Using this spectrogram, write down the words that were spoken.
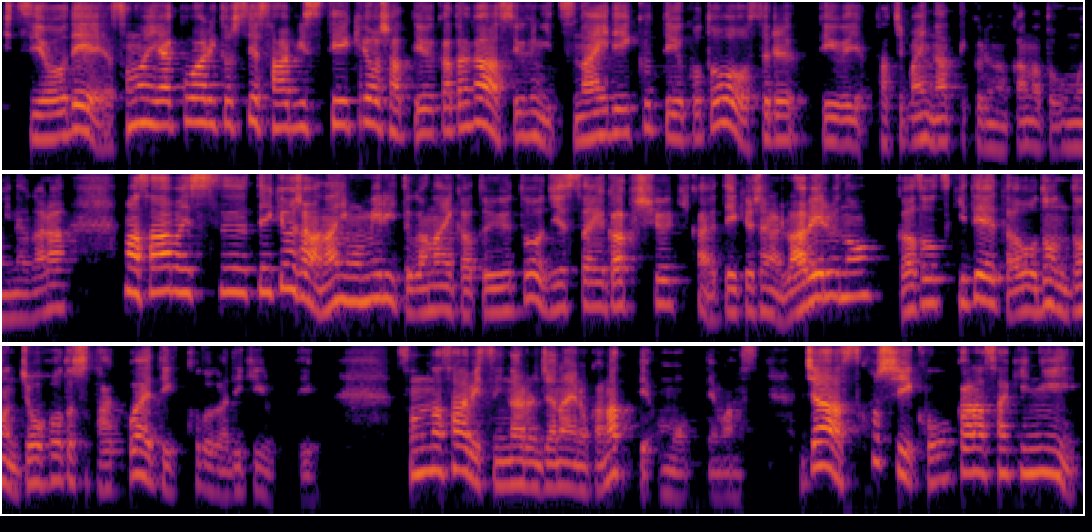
必要で、その役割としてサービス提供者っていう方がそういうふうにつないでいくっていうことをするっていう立場になってくるのかなと思いながら、まあ、サービス提供者は何もメリットがないかというと、実際学習機械を提供者がラベルの画像付きデータをどんどん情報として蓄えていくことができるっていう。そんなサービスになるんじゃないのかなって思ってます。じゃあ少しここから先に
